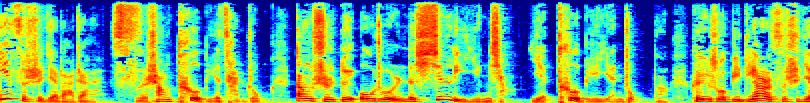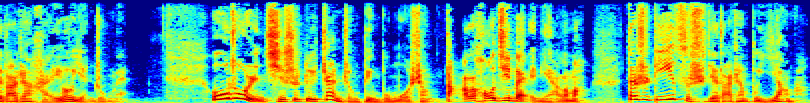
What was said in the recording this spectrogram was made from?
一次世界大战死伤特别惨重，当时对欧洲人的心理影响也特别严重啊，可以说比第二次世界大战还要严重嘞。欧洲人其实对战争并不陌生，打了好几百年了嘛。但是第一次世界大战不一样啊，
